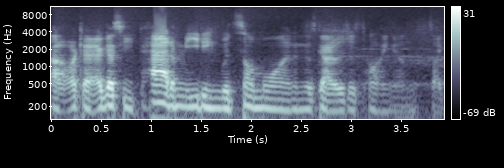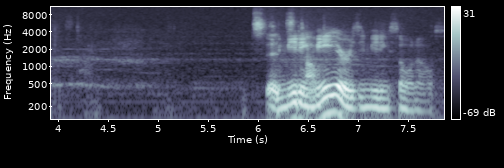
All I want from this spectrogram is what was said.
Oh, okay. I guess he had a meeting with someone, and this guy was just telling him, it's like, it's time. It's, Is he meeting Tom. me, or is he meeting someone else?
